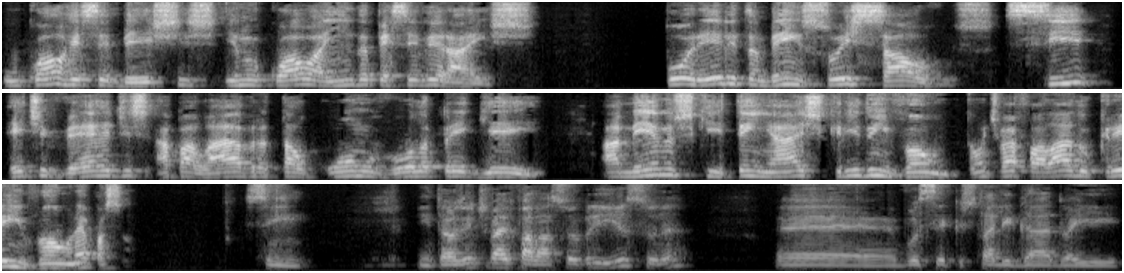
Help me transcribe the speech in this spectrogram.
o qual recebestes e no qual ainda perseverais. Por ele também sois salvos, se retiverdes a palavra tal como vô-la preguei, a menos que tenhais crido em vão. Então a gente vai falar do crer em vão, né, pastor? Sim. Então a gente vai falar sobre isso, né? É, você que está ligado aí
